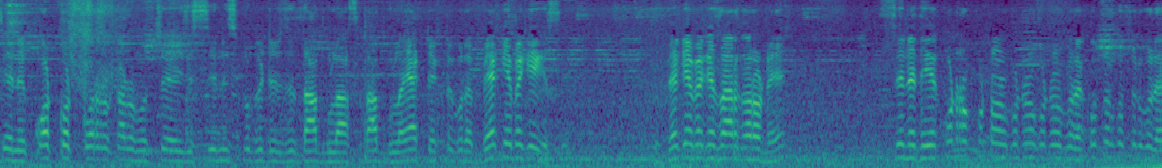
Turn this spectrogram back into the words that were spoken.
চেনে, কটকট করার কারণ হচ্ছে এই যে চেন পকেটের যে দাঁতগুলো আছে, দাঁতগুলো একটা একটা করে বেঁকে বেঁকে গেছে। তো বেঁকে বেঁকে যাওয়ার কারণে চেনে থেকে কটর কটর কটর কটর করে, কচর কচর করে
